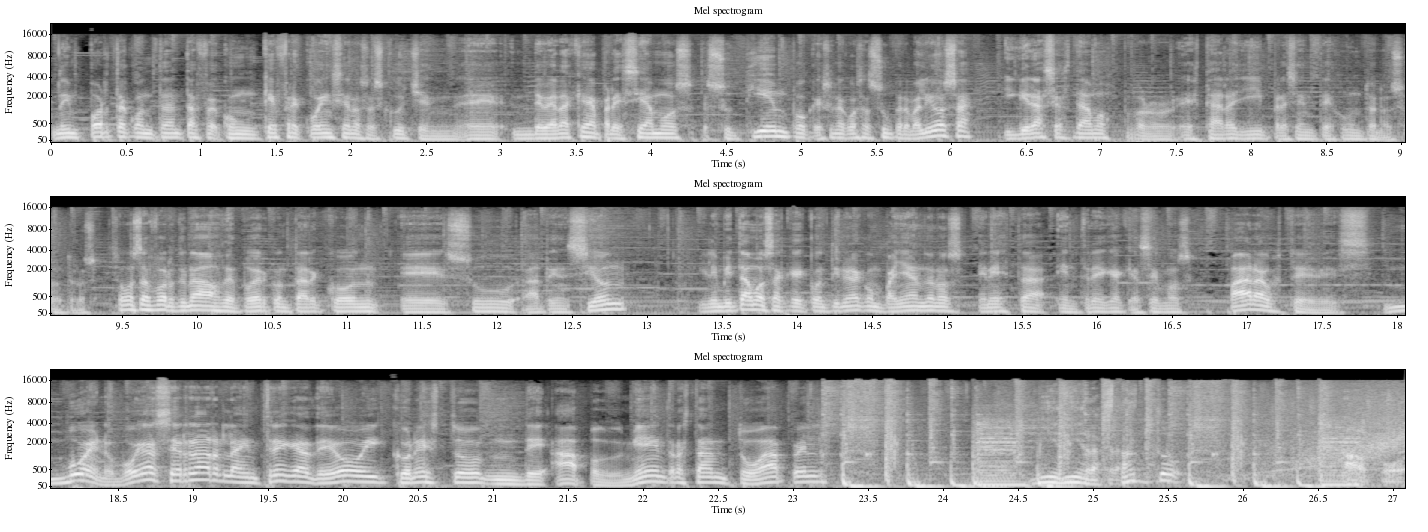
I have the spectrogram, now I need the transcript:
no importa con tanta con qué frecuencia nos escuchen. Eh, de verdad que apreciamos su tiempo, que es una cosa súper valiosa, y gracias damos por estar allí presente junto a nosotros. Somos afortunados de poder contar con eh, su atención y le invitamos a que continúe acompañándonos en esta entrega que hacemos para ustedes. Bueno, voy a cerrar la entrega de hoy con esto de Apple. Mientras tanto, Apple... Mientras tanto, Apple.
